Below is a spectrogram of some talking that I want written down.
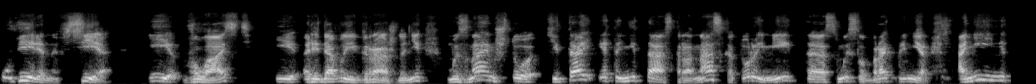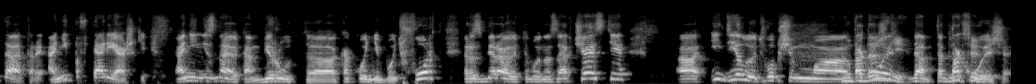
уверены все, и власть, и рядовые граждане, мы знаем, что Китай – это не та страна, с которой имеет э, смысл брать пример. Они имитаторы, они повторяшки. Они, не знаю, там берут э, какой-нибудь форт, разбирают его на запчасти, э, и делают, в общем, э, ну, такое, подожди. Да, да, такое же.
